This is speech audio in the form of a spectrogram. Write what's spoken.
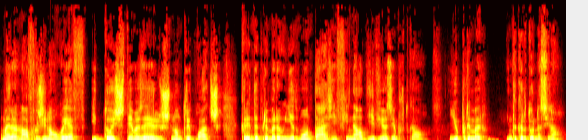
uma aeronave regional leve e dois sistemas aéreos não tripulados, criando a primeira linha de montagem final de aviões em Portugal. E o primeiro, integrador nacional.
